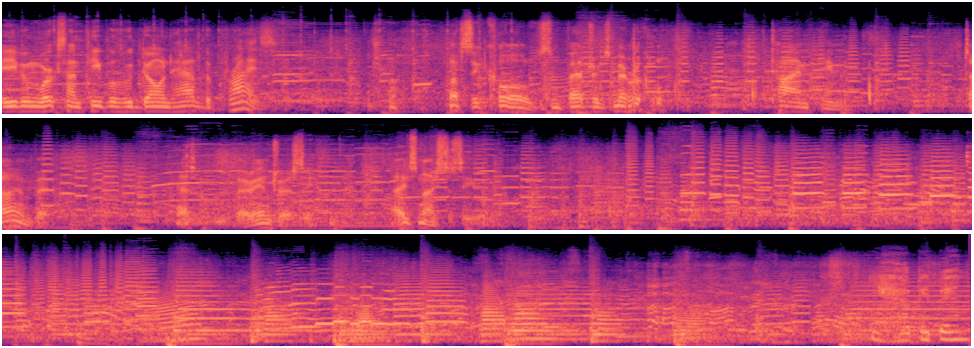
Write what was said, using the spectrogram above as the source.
It even works on people who don't have the price. What's it called? St. Patrick's Miracle? Time payments. Time pay. Yes, very interesting. It's nice to see you. You happy, Ben?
